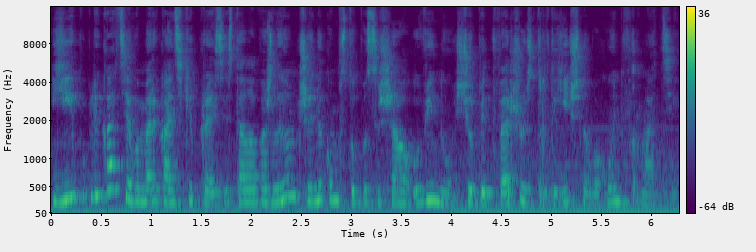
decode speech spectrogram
Її публікація в американській пресі стала важливим чинником вступу США у війну, що підтверджує стратегічну вагу інформації.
